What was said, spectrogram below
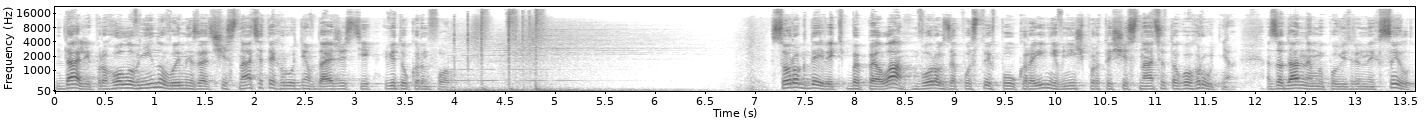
Далі про головні новини за 16 грудня в дайджесті від Укрінформ. 49 БПЛА ворог запустив по Україні в ніч проти 16 грудня. За даними повітряних сил,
